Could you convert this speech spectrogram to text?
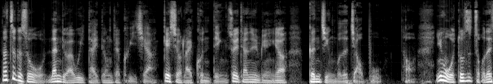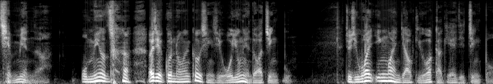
那这个时候我咱就要为台东在开车，继续来垦丁，所以条件兵要跟紧我的脚步，好，因为我都是走在前面的啊，我没有这，而且共同的个性是，我永远都要进步，就是我永远要求我自己一直进步，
